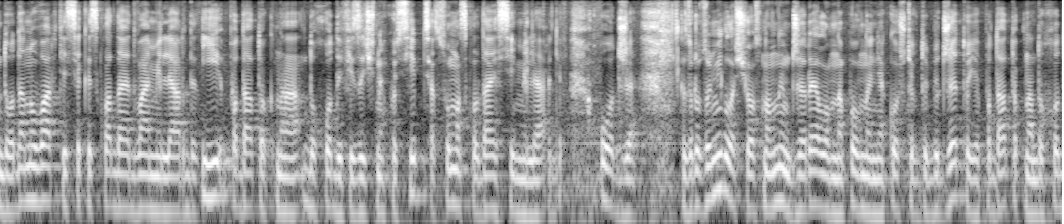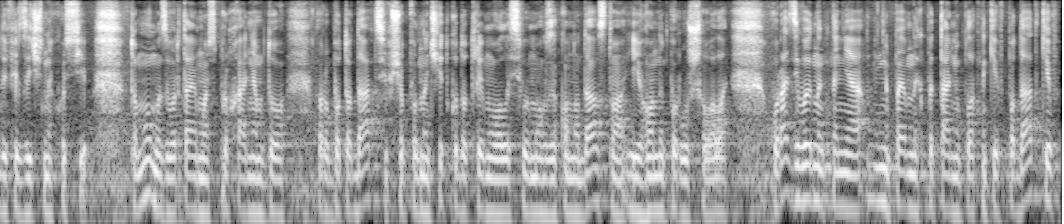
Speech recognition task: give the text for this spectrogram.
додану вартість, який складає 2 мільярди, і податок на доходи фізичних осіб. Ця сума складає 7 мільярдів. Отже, зрозуміло, що основним джерелом наповнення коштів до бюджету є податок на доходи фізичних осіб. Тому ми звертаємось з проханням до роботодавців, щоб вони чітко дотримувались вимог законодавства і його не порушували. У разі виникнення певних питань у платників податків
